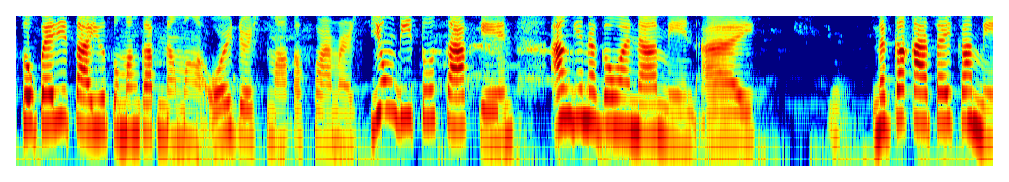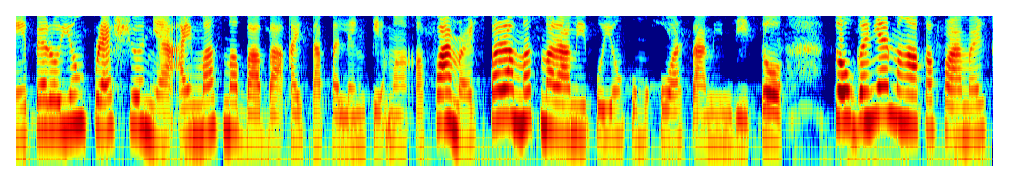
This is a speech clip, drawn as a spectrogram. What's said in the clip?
So pwede tayo tumanggap ng mga orders mga ka-farmers. Yung dito sa akin, ang ginagawa namin ay nagkakatay kami pero yung presyo niya ay mas mababa kaysa palengke mga ka-farmers para mas marami po yung kumukuha sa amin dito. So, ganyan mga ka-farmers.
